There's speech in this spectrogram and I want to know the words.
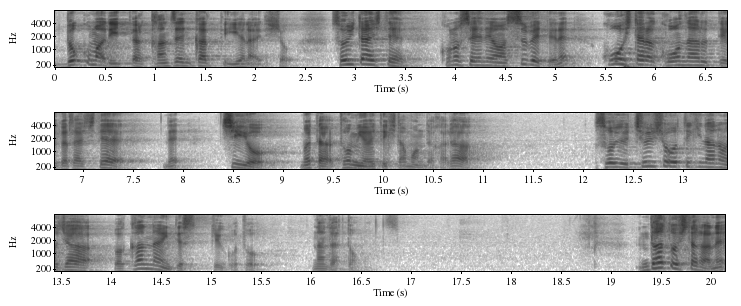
どこまで行ったら完全かって言えないでしょ？それに対してこの青年は全てねこうしたらこうなるっていう形で、ね、地位をまた富を得てきたもんだからそういう抽象的なのじゃ分かんないんですっていうことなんだと思うんです。だとしたらね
